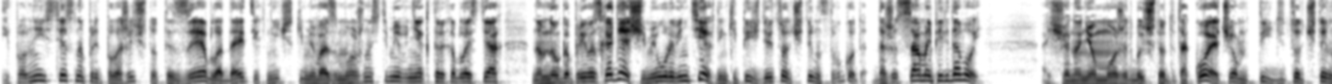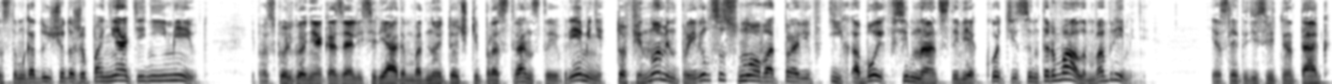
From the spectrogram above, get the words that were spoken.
И вполне естественно предположить, что ТЗ обладает техническими возможностями в некоторых областях, намного превосходящими уровень техники 1914 года, даже самой передовой. А еще на нем может быть что-то такое, о чем в 1914 году еще даже понятия не имеют. И поскольку они оказались рядом в одной точке пространства и времени, то феномен проявился снова, отправив их обоих в 17 век, хоть и с интервалом во времени. Если это действительно так,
